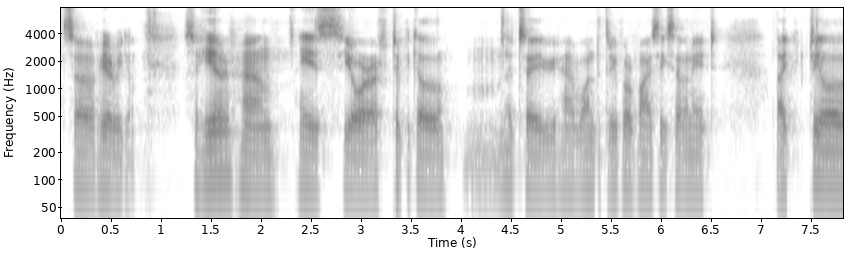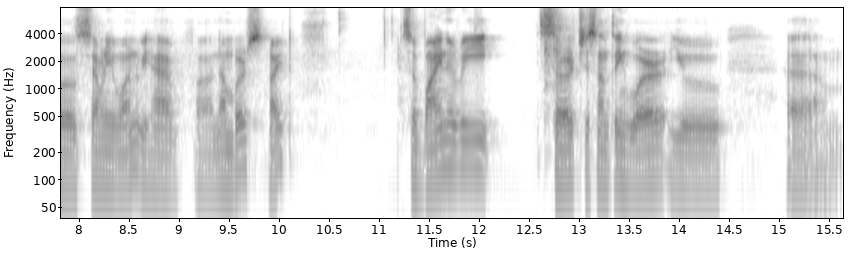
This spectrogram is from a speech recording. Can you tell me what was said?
So here we go so here um, is your typical, mm, let's say you have 1, 2, 3, 4, 5, 6, 7, 8, like till 71 we have uh, numbers, right? So binary search is something where you um,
